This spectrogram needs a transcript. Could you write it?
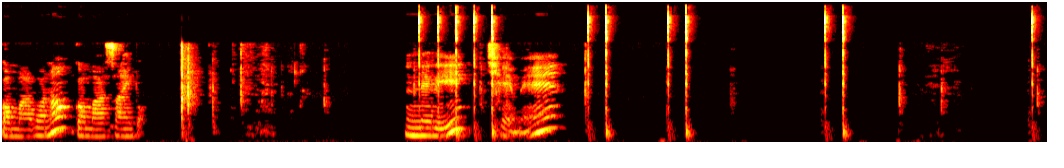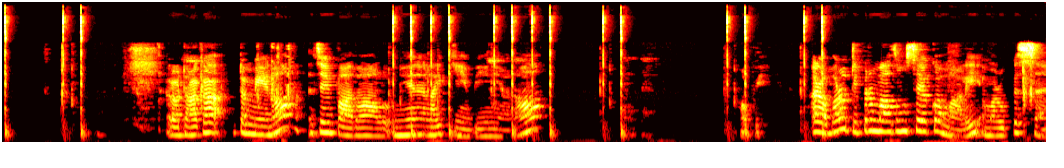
ကောမာပေါ့နော်ကောမာဆိုင်ပေါ့နည်းနည်းလေးချဲ့မယ် တော့ဒါကတမင်เนาะအချင်းပါသွားအောင်လို့အမြဲတမ်းလိုက်ပြင်ပေးနေရเนาะဟုတ်ပြီအဲ့တော့မတို့ဒီပထမဆုံးဆဲကွက်မှာလေအမတို့ပစ္စံ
